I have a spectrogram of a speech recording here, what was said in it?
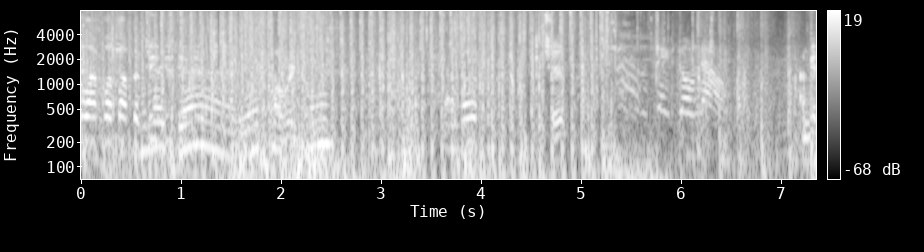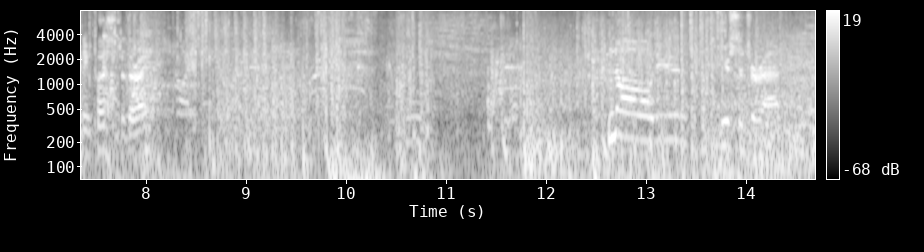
the left, left, left. Oh Two, my two, god, what the Oh, we're? Got both. good shit. Safe zone now. I'm getting pushed to the right. No, dude. You're such a rat.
